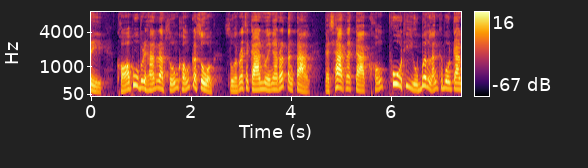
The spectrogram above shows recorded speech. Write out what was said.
87.4 ขอผู้บริหารระดับสูงของกระทรวง ส่วนราชการหน่วยงานรัฐต่างๆ กระชากหน้ากากของผู้ที่อยู่เบื้องหลังขบวนการ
